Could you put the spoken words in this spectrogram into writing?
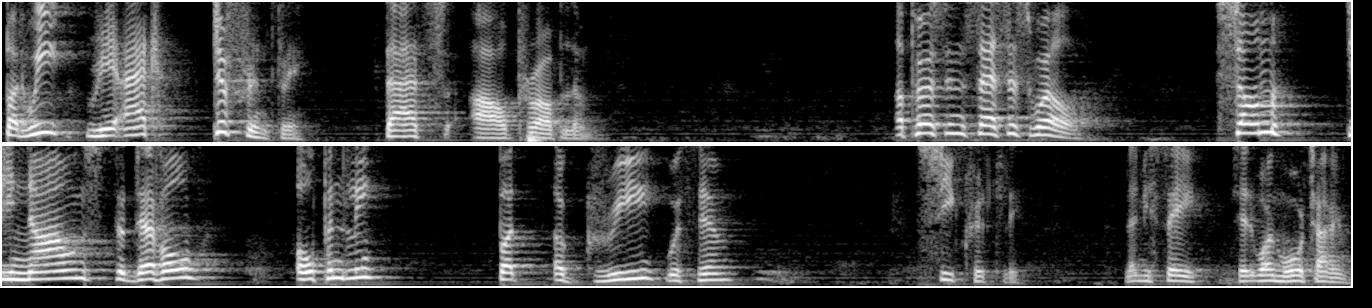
but we react differently. That's our problem. A person says as well, Some denounce the devil openly, but agree with him secretly. Let me say, say it one more time.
